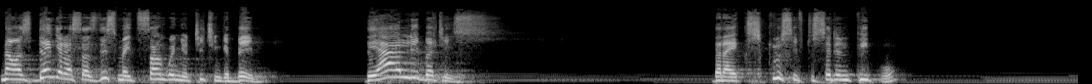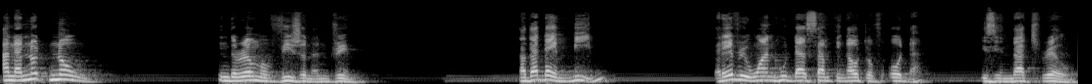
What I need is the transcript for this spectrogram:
Now, as dangerous as this might sound when you're teaching a babe, there are liberties that are exclusive to certain people and are not known in the realm of vision and dream. Now, that doesn't mean that everyone who does something out of order is in that realm.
